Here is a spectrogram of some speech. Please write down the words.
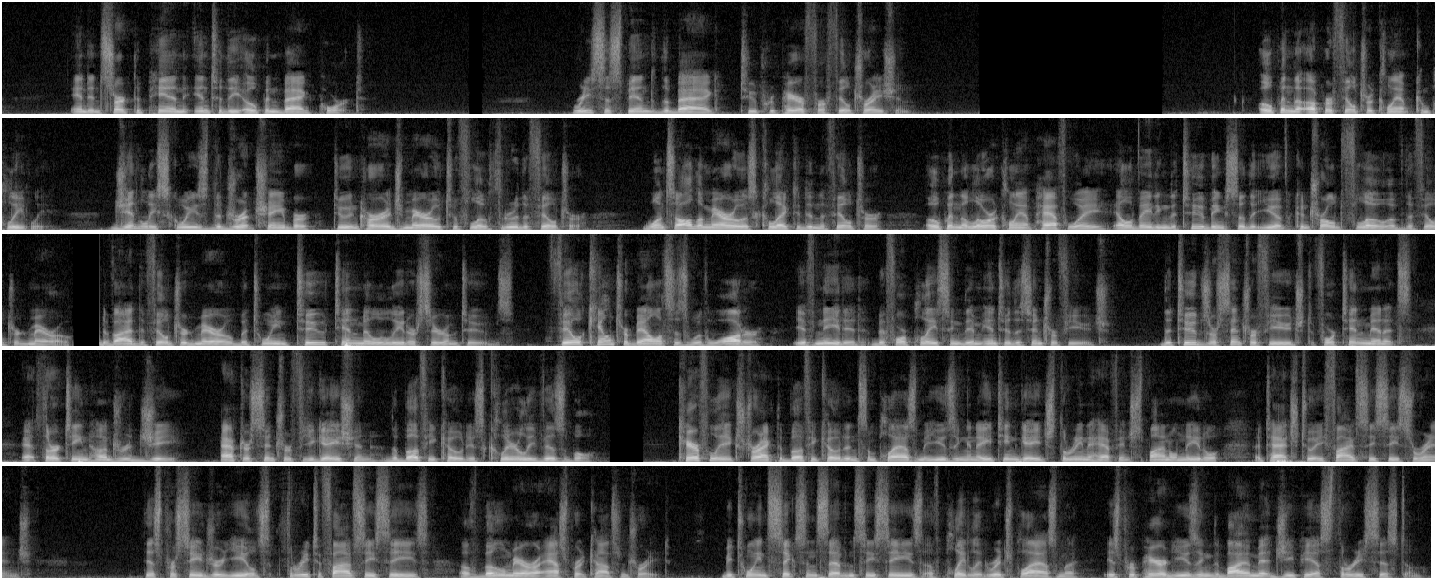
and insert the pin into the open bag port. Resuspend the bag to prepare for filtration. Open the upper filter clamp completely. Gently squeeze the drip chamber to encourage marrow to flow through the filter. Once all the marrow is collected in the filter, open the lower clamp halfway, elevating the tubing so that you have controlled flow of the filtered marrow. Divide the filtered marrow between two 10 milliliter serum tubes. Fill counterbalances with water if needed, before placing them into the centrifuge. The tubes are centrifuged for 10 minutes at 1300 G. After centrifugation, the buffy coat is clearly visible. Carefully extract the buffy coat and some plasma using an 18 gauge 3.5 inch spinal needle attached to a 5 cc syringe. This procedure yields 3 to 5 cc's of bone marrow aspirate concentrate between 6 and 7 cc's of platelet-rich plasma is prepared using the Biomet GPS-3 system.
